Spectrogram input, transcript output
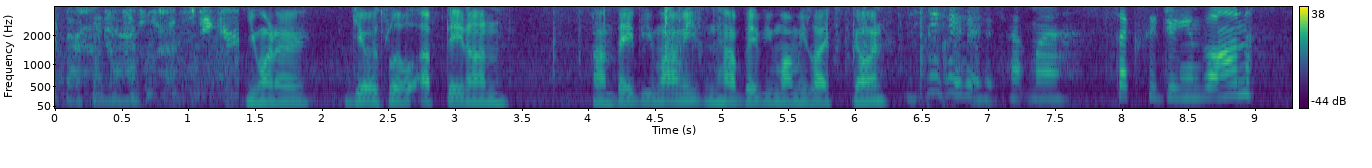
stuff in there. You want to give us a little update on on baby mommies and how baby mommy life is going? Got my sexy jeans on.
